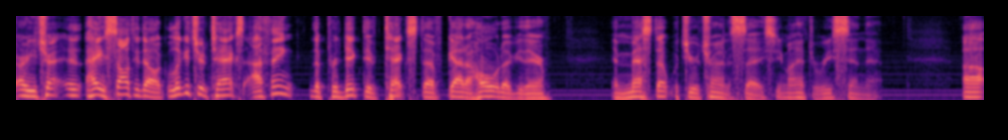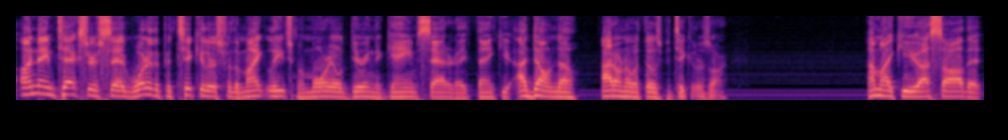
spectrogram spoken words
are you trying? Uh, hey, Salty Dog, look at your text. I think the predictive text stuff got a hold of you there and messed up what you were trying to say. So you might have to resend that. Uh, unnamed texter said, "What are the particulars for the Mike Leach Memorial during the game Saturday?" Thank you. I don't know. I don't know what those particulars are. I'm like you. I saw that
